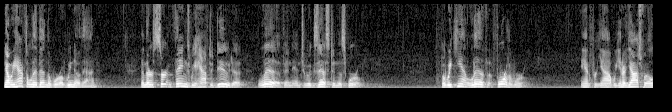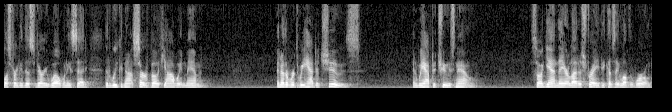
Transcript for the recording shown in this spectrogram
Now, we have to live in the world, we know that. And there are certain things we have to do to live and, and to exist in this world. But we can't live for the world and for Yahweh. You know, Yahshua illustrated this very well when he said that we could not serve both Yahweh and Mammon. In other words, we had to choose, and we have to choose now. So again, they are led astray because they love the world.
